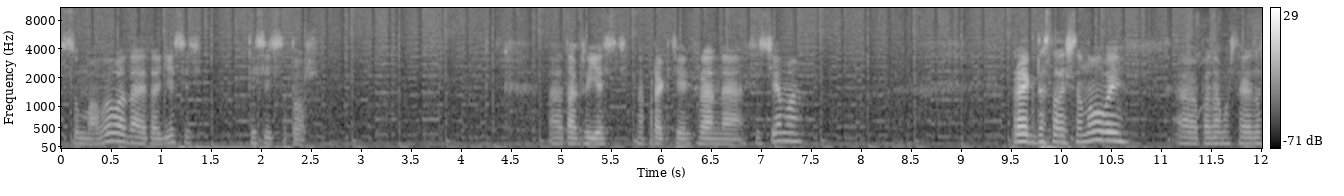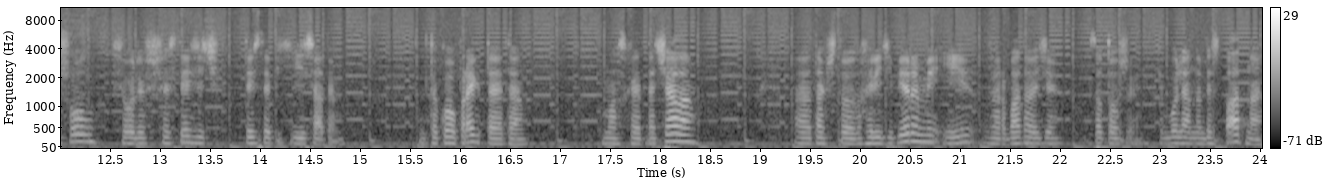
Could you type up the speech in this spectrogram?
сумма вывода это 10 тысяч сатош. Э, также есть на проекте реферальная система. Проект достаточно новый, потому что я зашел всего лишь 6350. Для такого проекта это, можно сказать, начало. Э, так что заходите первыми и зарабатывайте сатоши. Тем более оно бесплатно,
